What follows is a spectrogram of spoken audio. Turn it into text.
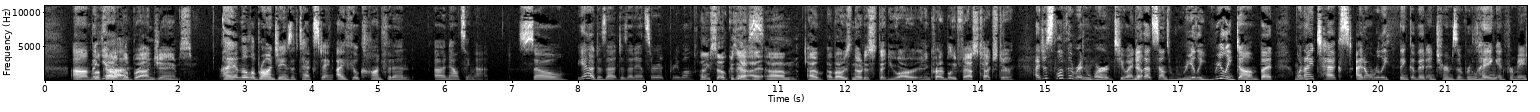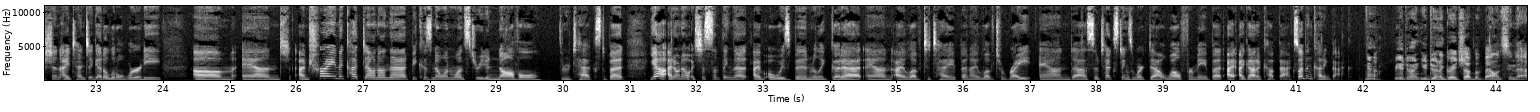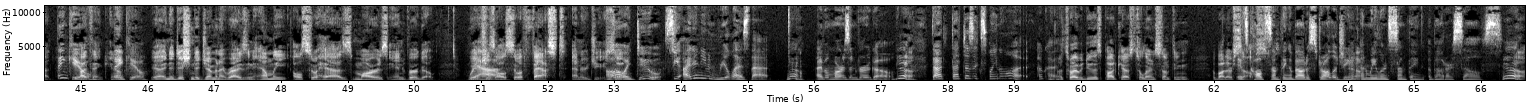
Um, but Look yeah, out, LeBron James. I am the LeBron James of texting. I feel confident uh, announcing that. So yeah, does that does that answer it pretty well? I think so because Nice. yeah, I, um, I've I've always noticed that you are an incredibly fast texter. I just love the written word too. I know Yeah. that sounds really, really dumb, but when I text, I don't really think of it in terms of relaying information. I tend to get a little wordy. Um, and I'm trying to cut down on that because no one wants to read a novel through text. But yeah, I don't know. It's just something that I've always been really good at, and I love to type and I love to write. And uh, so texting's worked out well for me, but I, I got to cut back. So I've been cutting back. Yeah, you're doing you're doing a great job of balancing that. Thank you. I think. You know. Thank you. Yeah, in addition to Gemini rising, Emily also has Mars in Virgo, which is also a fast energy. Oh, so, I do. See, I didn't even realize that. Yeah, I have a Mars and Virgo. yeah. That that does explain a lot. Okay. That's why we do this podcast to learn something about ourselves. It's called something about astrology, Yeah. and we learn something about ourselves. Yeah.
